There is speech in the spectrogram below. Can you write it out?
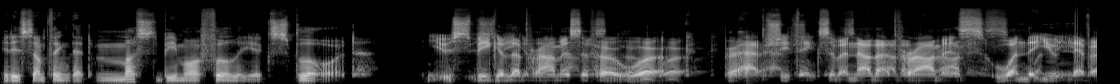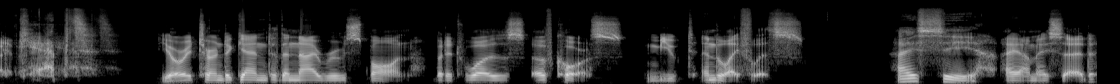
It is something that must be more fully explored. You speak of the promise of her work. Perhaps she thinks of another promise, one that you never kept. Yori turned again to the Nairu spawn, but it was, of course, mute and lifeless. I see, Ayame said.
